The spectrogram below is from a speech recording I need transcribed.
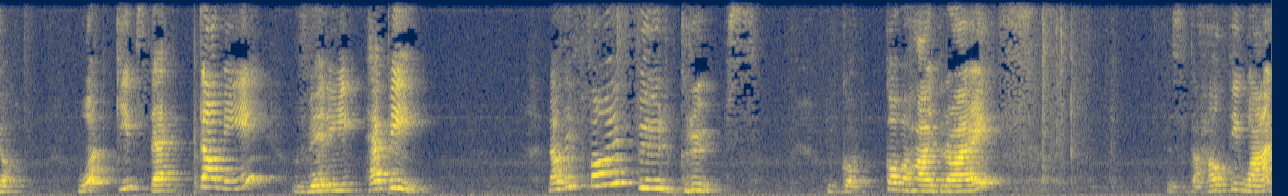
Yeah. What keeps that tummy very happy? Now there are five food groups. We've got carbohydrates. This is the healthy one.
